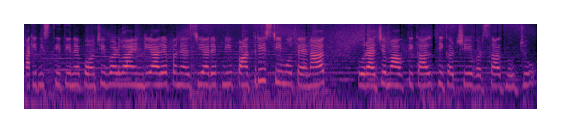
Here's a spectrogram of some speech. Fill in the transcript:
બાકીની સ્થિતિને પહોંચી વળવા એનડીઆરએફ અને એસડીઆરએફની પાંત્રીસ ટીમો તૈનાત. તો રાજ્યમાં આવતીકાલથી ઘટશે વરસાદનું જોર.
